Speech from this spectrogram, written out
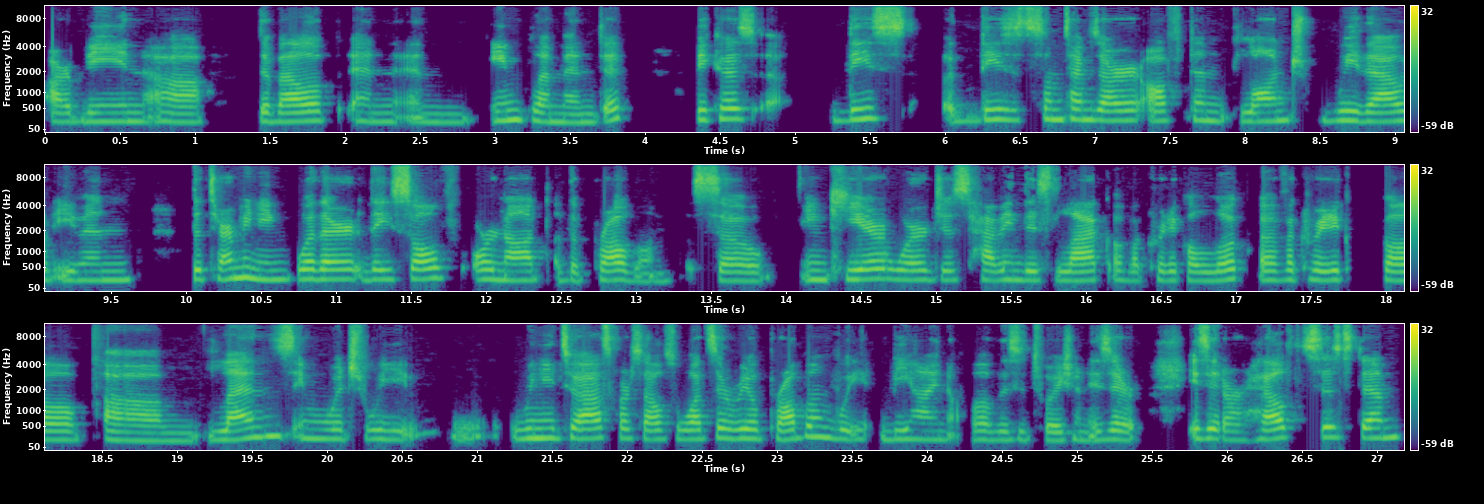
are being uh, developed and and implemented. Because these these sometimes are often launched without even determining whether they solve or not the problem. So in here, we're just having this lack of a critical look, of a critical um, lens in which we we need to ask ourselves what's the real problem we behind all of the situation. Is it is it our health system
